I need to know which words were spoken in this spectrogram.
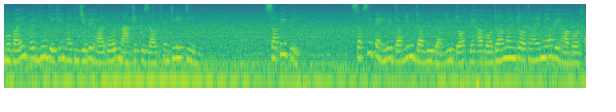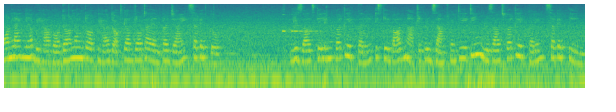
मोबाइल पर यूँ देखें नतीजे बिहार बोर्ड मैट्रिक रिज़ल्ट 2018 सपे पे। सबसे पहले www.biharboardonline.in या बिहार बोर्ड ऑनलाइन या Bihar board online dot Bihar dot gov dot I N पर जाएँ। स्टेप दो। रिजल्ट्स के लिंक पर क्लिक करें। इसके बाद मैट्रिक एग्ज़ाम 2018 रिज़ल्ट पर क्लिक करें। स्टेप तीन।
